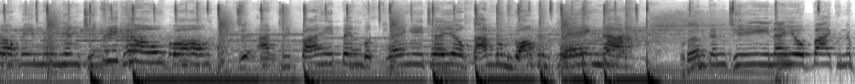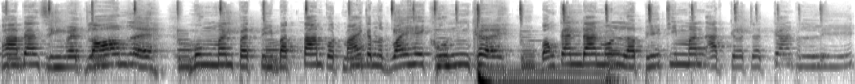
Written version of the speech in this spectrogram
หรอกไม่เหมือนอย่างที่ที่เขาบอก จะอธิบายให้เป็นบทเพลงให้เธอโยกตามรุมร้องเป็นเพลงหนัก เริ่มกันที่นโยบายคุณภาพด้านสิ่งแวดล้อมเลย มุ่งมั่นปฏิบัติตามกฎหมายกำหนดไว้ให้คุ้นเคยป้องกันด้านมลพิษที่มันอาจเกิดจากการผลิต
